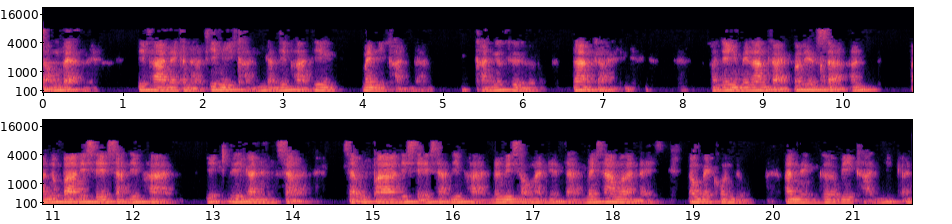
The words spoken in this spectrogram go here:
สองแบบเลยนิพพานในขณะที่มีขันกับนิพพานที่ไม่มีขันนะขันก็คือร่างกายอันที่ยังไม่ร่างกายก็เรียกสัอนุปาทิเสสานิพานนี่การสัสัอุปาทิเสสานิพานมันมีสองอันเนี่ยแต่ไม่ทราบว่าอันไหนต้องไปค้นดู อันหนึ่งคือมีขันอีกอัน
